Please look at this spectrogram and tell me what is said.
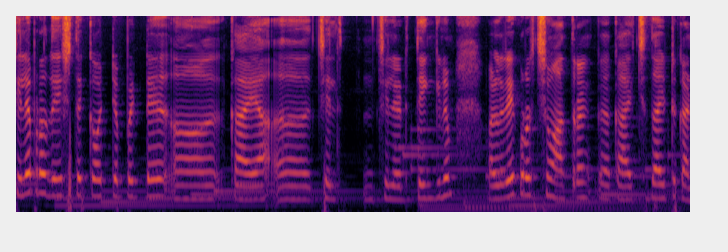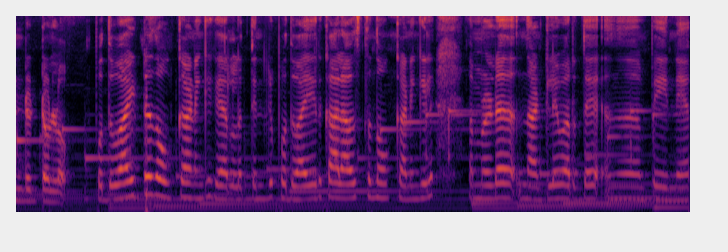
ചില പ്രദേശത്തൊക്കെ ഒറ്റപ്പെട്ട് കായ ചിലയിടത്തെങ്കിലും വളരെ കുറച്ച് മാത്രം കായ്ച്ചതായിട്ട് കണ്ടിട്ടുള്ളൂ. പൊതുവായിട്ട് നോക്കുകയാണെങ്കിൽ കേരളത്തിന്റെ ഒരു പൊതുവായ ഒരു കാലാവസ്ഥ നോക്കുകയാണെങ്കിൽ നമ്മളുടെ നാട്ടിൽ വെറുതെ പിന്നെ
